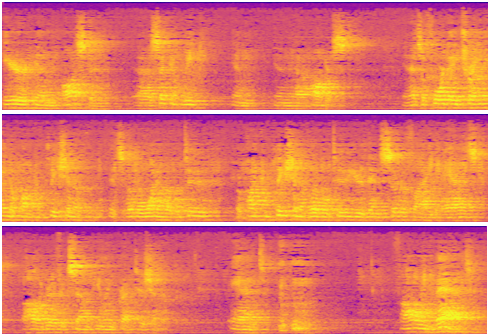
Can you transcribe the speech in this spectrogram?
here in Austin, uh, second week in in uh, August, and that's a four-day training. Upon completion of it's level one and level two. Upon completion of level two, you're then certified as a holographic sound healing practitioner. And following that,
